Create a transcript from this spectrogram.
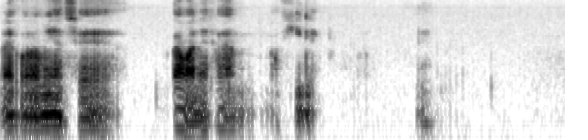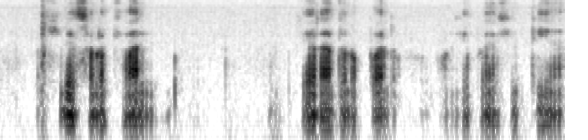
la economía se la manejan los giles. ¿sí? Giles son los que van quebrando los pueblos. Por ejemplo, en Argentina,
